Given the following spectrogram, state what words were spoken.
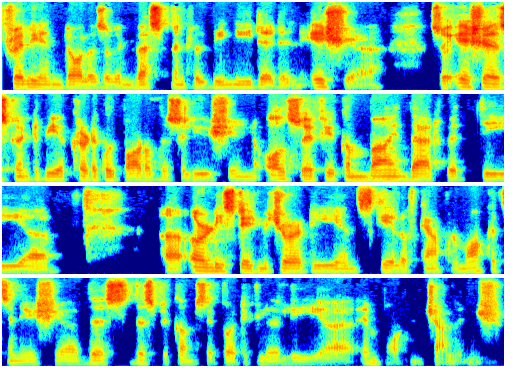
trillion of investment will be needed in Asia. So Asia is going to be a critical part of the solution. Also, if you combine that with the uh, uh, early stage maturity and scale of capital markets in Asia, this this becomes a particularly uh, important challenge.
